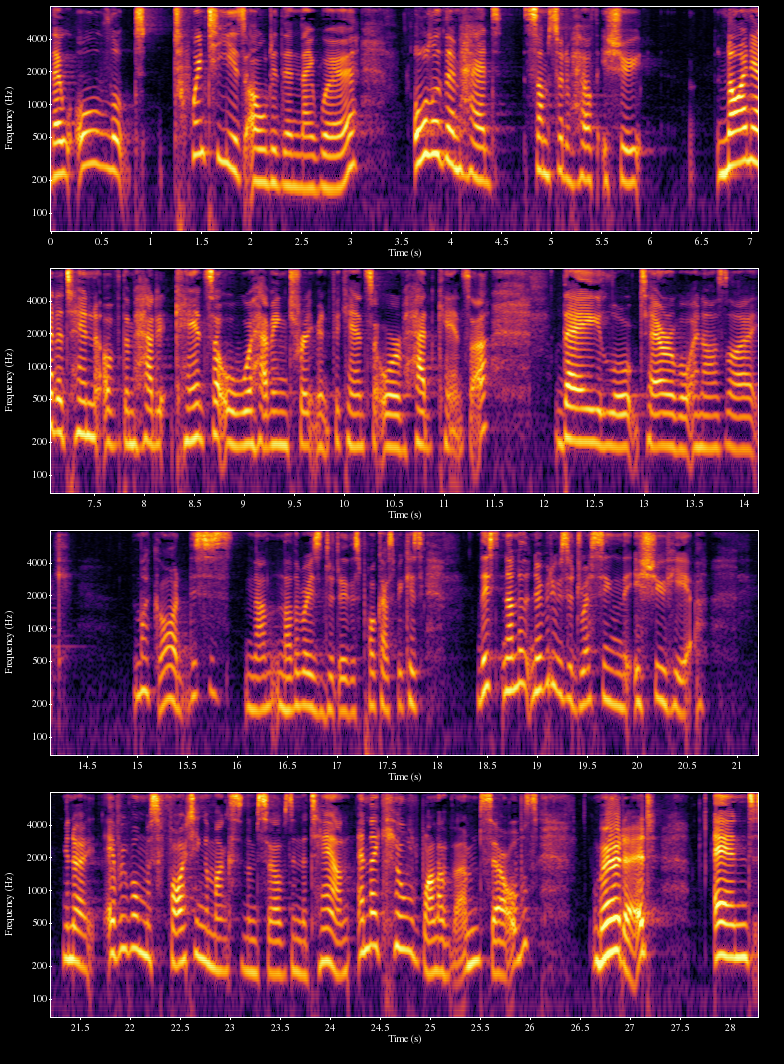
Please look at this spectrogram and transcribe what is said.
They all looked 20 years older than they were. All of them had some sort of health issue. Nine out of 10 of them had cancer or were having treatment for cancer or have had cancer. They looked terrible. And I was like, oh my God, this is another reason to do this podcast because this none of, nobody was addressing the issue here. You know, everyone was fighting amongst themselves in the town and they killed one of themselves murdered, and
